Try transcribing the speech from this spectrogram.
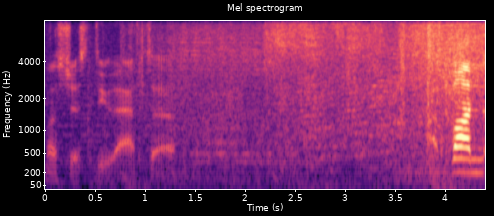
Let's just do that. Uh, have fun.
